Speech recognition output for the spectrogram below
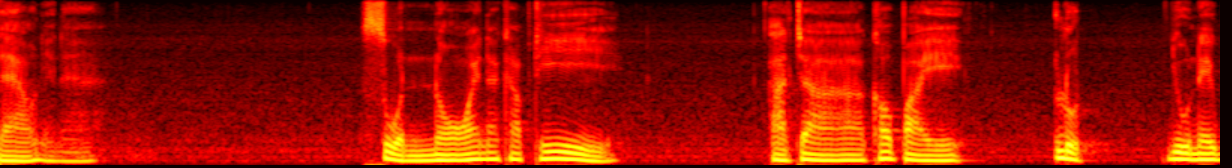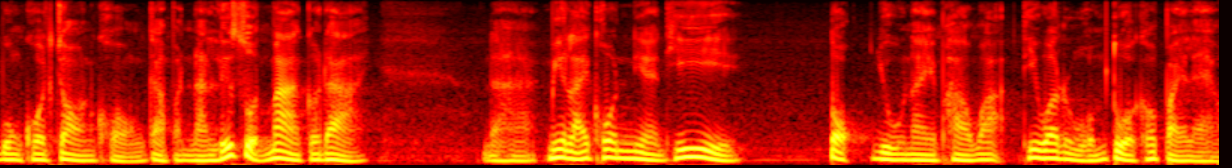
แล้วเนี่ยนะส่วนน้อยนะครับที่อาจจะเข้าไปหลุด อยู่ในวงโคจรของการพนันหรือส่วนมากก็ได้นะฮะมีหลายคนเนี่ยที่ตกอยู่ในภาวะที่ว่าหลวมตัวเข้าไปแล้ว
